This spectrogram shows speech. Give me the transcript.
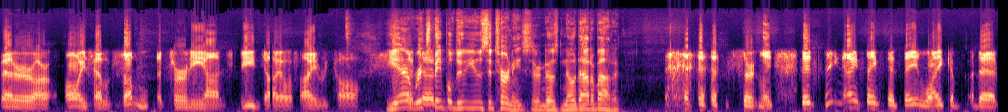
better are always have some attorney on speed dial, if I recall. Yeah, But, rich uh, people do use attorneys. There's no doubt about it. Certainly, the thing I think that they like that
